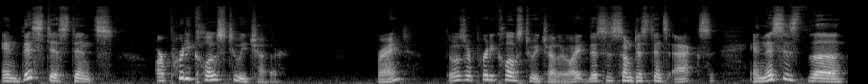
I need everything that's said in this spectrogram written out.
and this distance are pretty close to each other, right? Those are pretty close to each other, right? This is some distance x, and this is the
